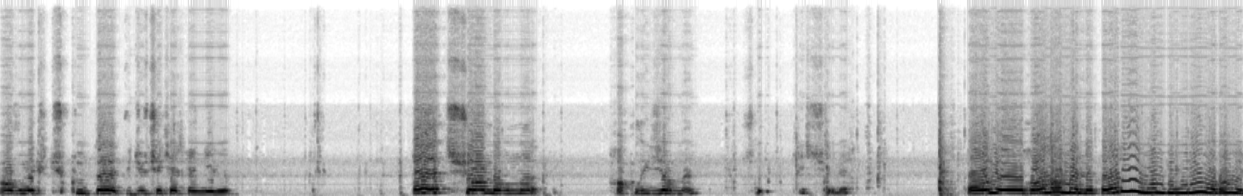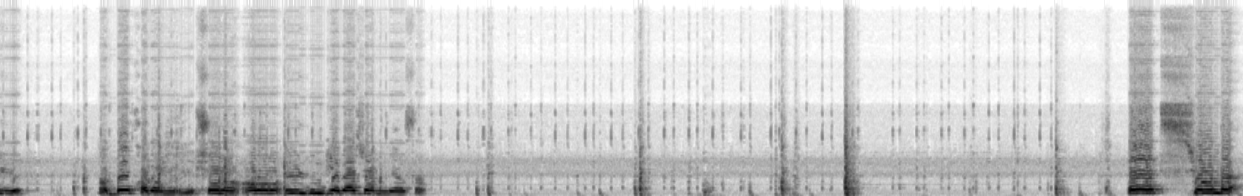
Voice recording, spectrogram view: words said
Ağzımda küçük kızda video çekerken geliyor. Evet şu anda bunları haklayacağım ben. Şöyle geç şöyle. Abi oha lan ben ne kadar iyiyim lan bir vuruyorum adam ölüyor. Ha bok adam ölüyor. Şu an adama öldüm gebereceğim birazdan. Evet şu anda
